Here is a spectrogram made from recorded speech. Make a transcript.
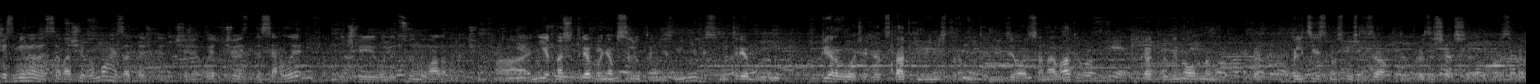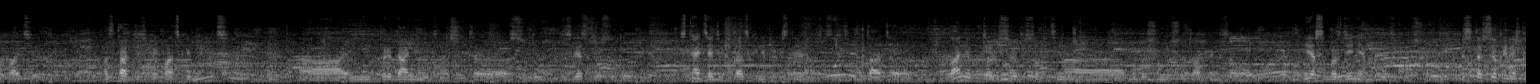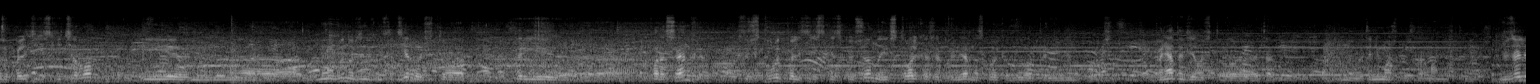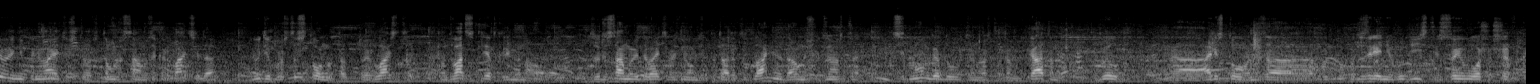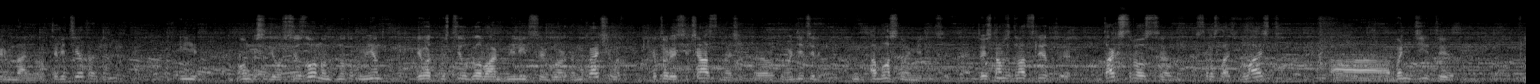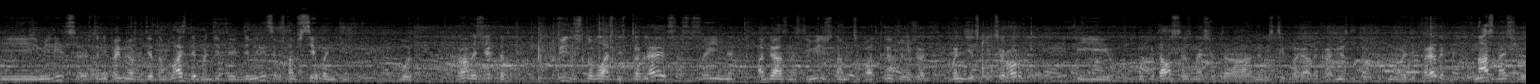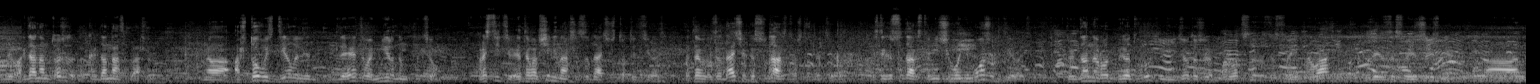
Чи змінилися ваші вимоги за тиждень? Чи ви щось досягли і чи еволюціонували вони? Чи? А, Нет, наши требования абсолютно не изменились. Мы требуем в первую очередь отставки министра внутренних дел Арсена Авакова, как виновного как в политическом смысле за произошедшее в Закарпатье. Отставки закарпатской милиции а, и предание их, значит, э, суду, следствию суду. Снятие депутатской неприкосновенности с депутата Ланю, который все это, собственно, по большому счету организовал. И освобождение политиков. Это все, конечно же, политический террор. И э, мы вынуждены констатировать, что при э, Порошенко существуют политические заключенные, их столько же примерно, сколько было при Януковиче. Понятное дело, что это, ну, это не может. Неужели вы не понимаете, что в том же самом Закарпатье да, люди просто стонут от той власти? Там 20 лет криминала. Тот же самый, давайте возьмем депутата Тепланина, да, он еще в 97 году, в 95 был э, арестован за по подозрению в убийстве своего же шефа криминального авторитета. И он посидел в СИЗО, но на тот момент его отпустил глава милиции города Мукачева, который сейчас, значит, э, руководитель областной милиции. То есть там за 20 лет так срос, срослась власть, а, бандиты и милиция, что не поймешь, где там власть, где бандиты и где милиция, потому что там все бандиты. Вот. Правый сектор видит, что власть не справляется со своими обязанностями, видит, что там типа открытый уже бандитский террор, и попытался, значит, э, навести порядок. А вместо того, чтобы наводить порядок, нас начали убивать. Когда нам тоже, когда нас спрашивают, а а что вы сделали для этого мирным путем? Простите, это вообще не наша задача что-то делать. Это задача государства что-то делать. Если государство ничего не может делать, тогда народ берет в руки и идет уже бороться за свои права, за, за свои жизни а,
